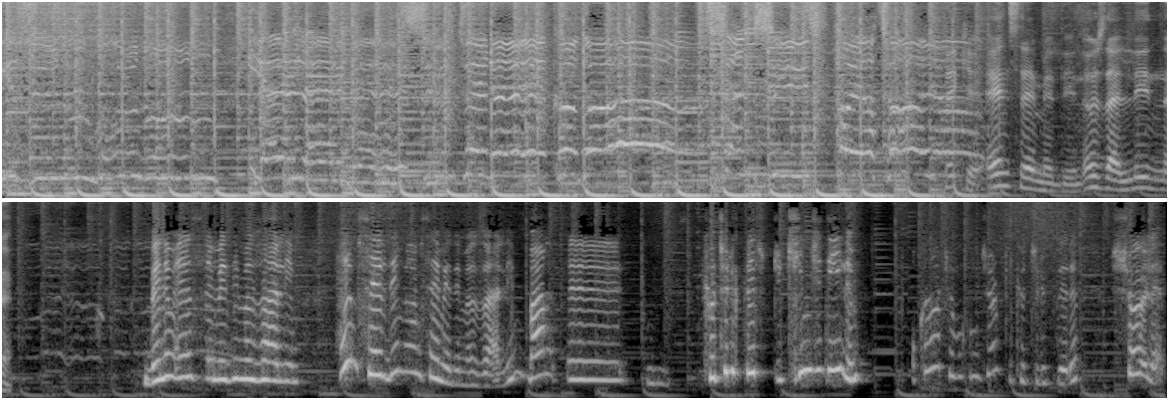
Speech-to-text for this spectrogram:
Yüzün burnun yerlerde sürtene kadar sensiz hayat hala Peki en sevmediğin özelliğin ne? Benim en sevmediğim özelliğim hem sevdiğim hem sevmediğim özelliğim. Ben e, kötülükleri ikinci değilim. O kadar çabuk unutuyorum ki kötülükleri. Şöyle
